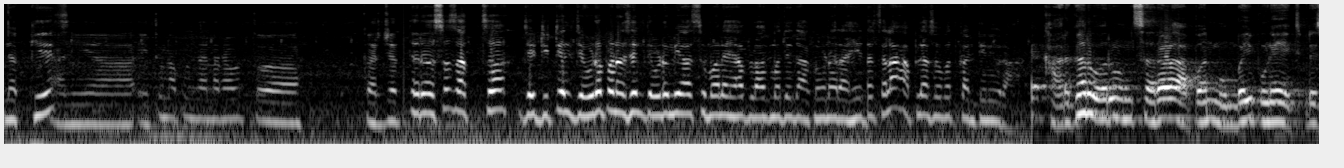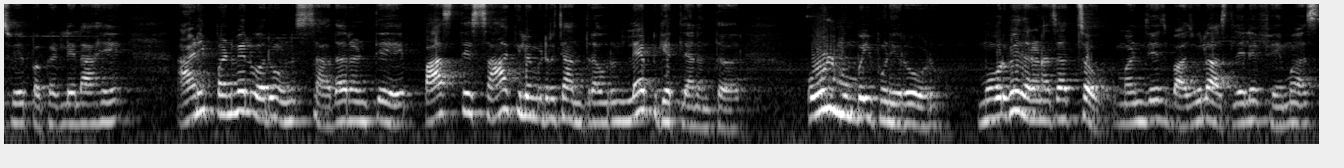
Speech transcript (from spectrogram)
नक्कीच. आणि इथून आपण जाणार आहोत कर्जत. तर असंच आजचं जे डिटेल जेवढं पण असेल तेवढं मी आज तुम्हाला ह्या ब्लॉगमध्ये दाखवणार आहे. तर चला आपल्यासोबत कंटिन्यू राहा. खारघरवरून सरळ आपण मुंबई पुणे एक्सप्रेस वे पकडलेला आहे. आणि पनवेलवरून साधारण ते पाच ते सहा किलोमीटरच्या अंतरावरून लेफ्ट घेतल्यानंतर ओल्ड मुंबई पुणे रोड मोरवे धरणाचा चौक म्हणजेच बाजूला असलेले famous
